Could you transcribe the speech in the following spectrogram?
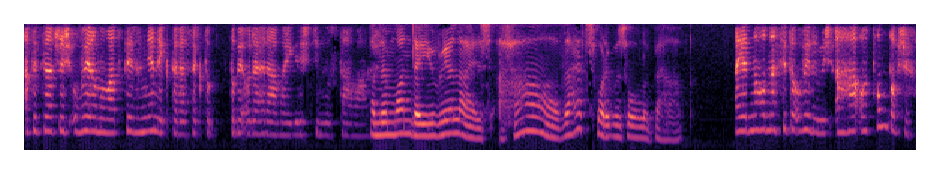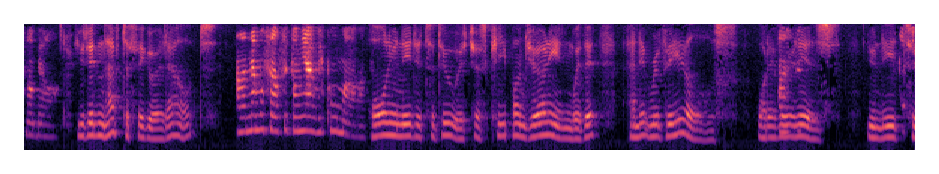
A ty si začneš uvědomovat ty změny, které se k to, tobě odehrávají, když tím zůstáváš. And then one day you realize, aha, that's what it was all about. A jednoho dne si to uvědomíš. Aha, o tom to všechno bylo. You didn't have to figure it out. Ale nemusel si to nějak vykoumávat. All you needed to do is just keep on journeying with it, and it reveals whatever it is you need to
